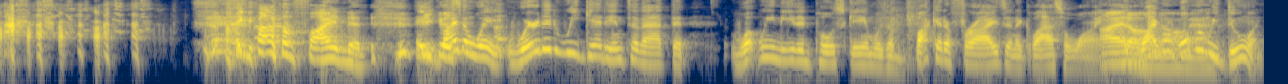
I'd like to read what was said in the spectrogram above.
I gotta find it. Hey, by the way, where did we get into that? That what we needed post game was a bucket of fries and a glass of wine. I Like, don't why know, were, what were we doing?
